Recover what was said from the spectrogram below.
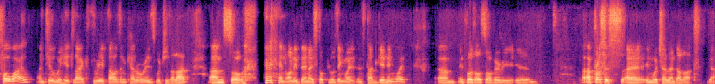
for a while until we hit like 3000 calories which is a lot. Um, so and only then i stopped losing weight and start gaining weight. Um, it was also a very um, a process uh, in which i learned a lot. Yeah.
